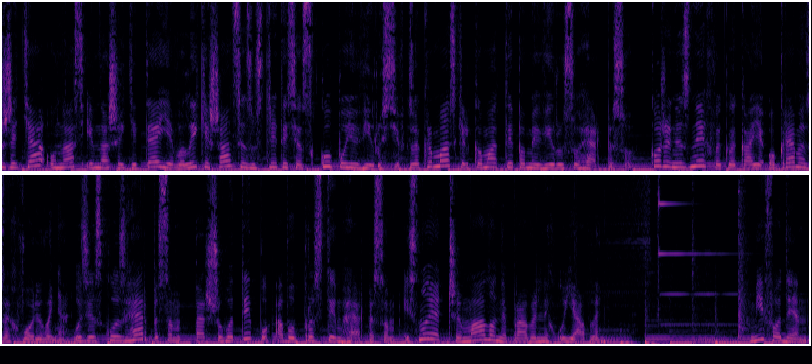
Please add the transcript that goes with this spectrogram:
Упродовж життя у нас і в наших дітей є великі шанси зустрітися з купою вірусів, зокрема з кількома типами вірусу герпесу. Кожен із них викликає окреме захворювання. У зв'язку з герпесом першого типу або простим герпесом існує чимало неправильних уявлень. Міф 1.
